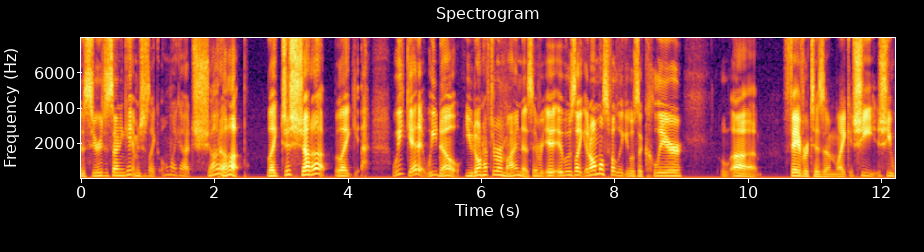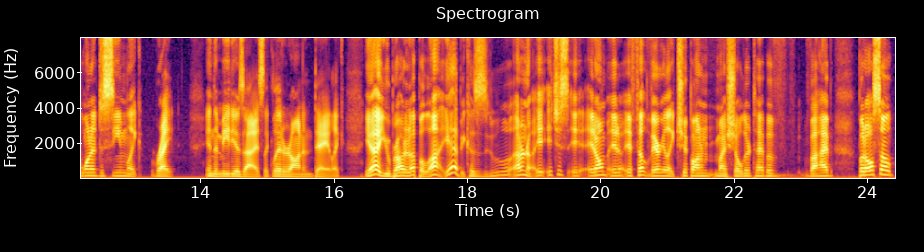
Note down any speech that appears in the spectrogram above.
a series deciding game. It's just like, oh my god, shut up. Like, just shut up. Like, we get it. We know. You don't have to remind us. Every it, it was like it almost felt like it was a clear uh, favoritism. Like she she wanted to seem like right in the media's eyes. Like later on in the day, like yeah, you brought it up a lot. Yeah, because I don't know. It, it just it it, it it felt very like chip on my shoulder type of vibe, but also.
